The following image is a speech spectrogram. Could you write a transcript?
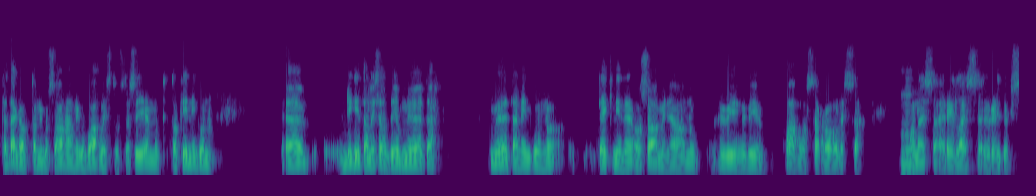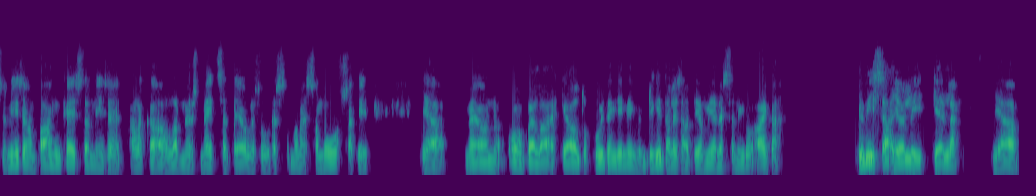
tätä kautta niin kuin saadaan niin kuin vahvistusta siihen, mutta toki niin kuin, digitalisaation myötä, myötä niin kuin tekninen osaaminen on hyvin, hyvin vahvassa roolissa hmm. monessa erilaisissa yrityksissä. Niin se on pankeissa, niin se alkaa olla myös metsäteollisuudessa, monessa muussakin. Ja me on Opella ehkä oltu kuitenkin niin digitalisaation mielessä niin kuin aika hyvissä ajoin liikkeellä. Ja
